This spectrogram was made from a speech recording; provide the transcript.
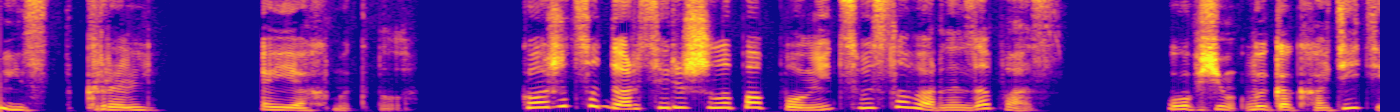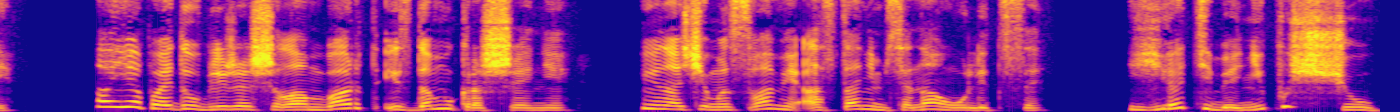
«Мисткрель». Я хмыкнула. Кажется, Дарси решила пополнить свой словарный запас. В общем, вы как хотите, а я пойду в ближайший ломбард и сдам украшения иначе мы с вами останемся на улице. Я тебя не пущу!»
